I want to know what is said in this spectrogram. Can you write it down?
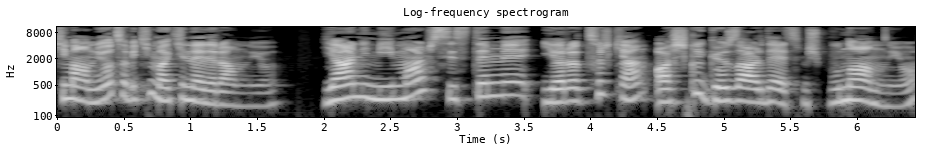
Kim anlıyor? Tabii ki makineler anlıyor. Yani mimar sistemi yaratırken aşkı göz ardı etmiş. Bunu anlıyor.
